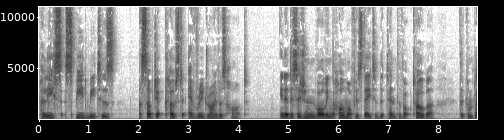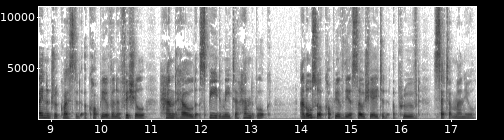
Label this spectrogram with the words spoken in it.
police speed meters a subject close to every driver's heart. In a decision involving the Home Office dated the 10th of October, the complainant requested a copy of an official handheld speed meter handbook and also a copy of the associated approved setup manual.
